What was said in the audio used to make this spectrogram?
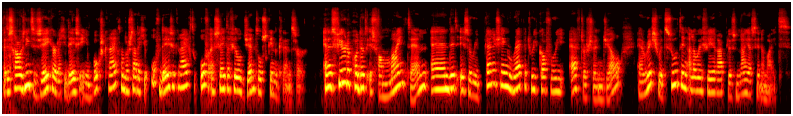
Het is trouwens niet zeker dat je deze in je box krijgt. Want er staat dat je of deze krijgt of een Cetaphil Gentle Skin Cleanser. En het vierde product is van Mind10 en dit is de Replenishing Rapid Recovery After Sun Gel enriched with soothing aloe vera plus niacinamide.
